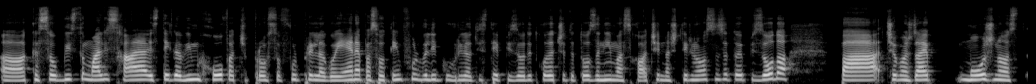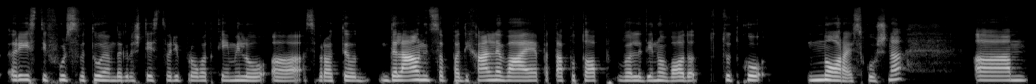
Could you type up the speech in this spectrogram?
uh, ki so v bistvu malo izhajajo iz tega Wim Hofa, čeprav so ful prilagojene, pa so o tem ful veliko govorili v tisti epizodi. Tako da, če te to zanima, skoči na 84. epizodo. Pa če imaš zdaj možnost, res ti ful svetujem, da greš te stvari je imelo, uh, se pravi, te delavnico, pa dihalne vaje, pa ta potop v ledeno vodo, tudi tako nora izkušnja. Um,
